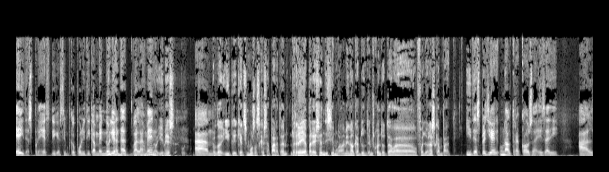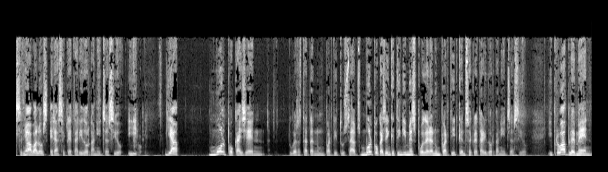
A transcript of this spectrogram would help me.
Ell després, diguéssim que políticament no li ha anat malament. No, I a més, Um, perdó, i que aquests molts dels que s'aparten reapareixen dissimuladament al cap d'un temps quan tot la, el follon ha escampat. I després hi ha una altra cosa, és a dir, el senyor Avalos era secretari d'organització i hi ha molt poca gent tu has estat en un partit, tu saps, molt poca gent que tingui més poder en un partit que en secretari d'organització. I probablement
